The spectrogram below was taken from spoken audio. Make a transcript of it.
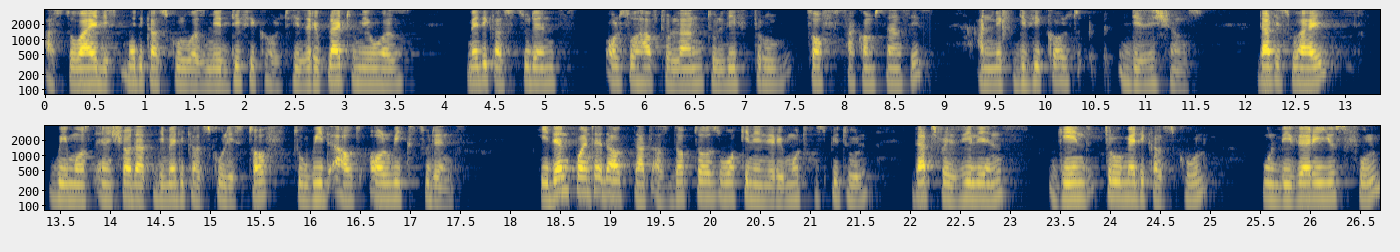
as to why this medical school was made difficult. His reply to me was medical students also have to learn to live through tough circumstances and make difficult decisions. That is why we must ensure that the medical school is tough to weed out all weak students. He then pointed out that as doctors working in a remote hospital, that resilience gained through medical school will be very useful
